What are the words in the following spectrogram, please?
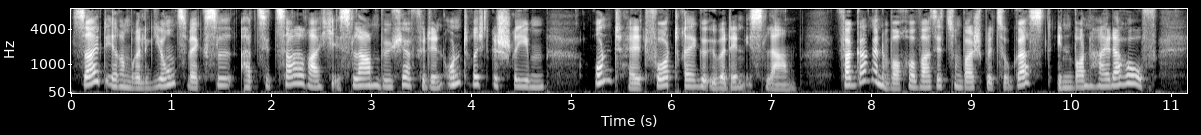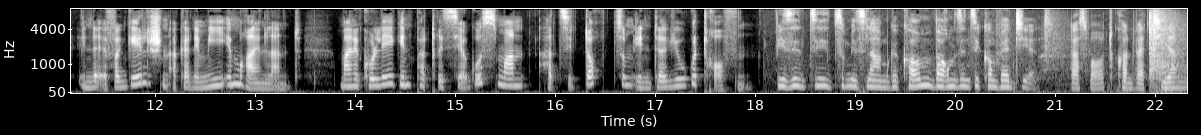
Seit ihrem Religionswechsel hat sie zahlreiche Islambücher für den Unterricht geschrieben und hält Vorträge über den Islam. Vergangene Woche war sie zum Beispiel zu Gast in Bonn-Heiderhof in der Evangelischen Akademie im Rheinland. Meine Kollegin Patricia Gussmann hat sie dort zum Interview getroffen. Wie sind Sie zum Islam gekommen? Warum sind Sie konvertiert? Das Wort konvertieren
